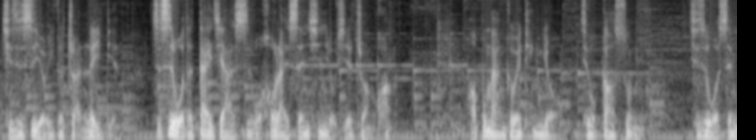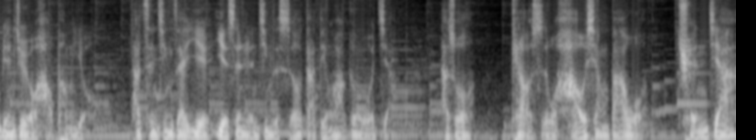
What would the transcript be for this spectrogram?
其实是有一个转泪点，只是我的代价是我后来身心有些状况。好，不瞒各位听友，其实我告诉你，其实我身边就有好朋友，他曾经在夜夜深人静的时候打电话跟我讲，他说：“K 老师，我好想把我全家，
